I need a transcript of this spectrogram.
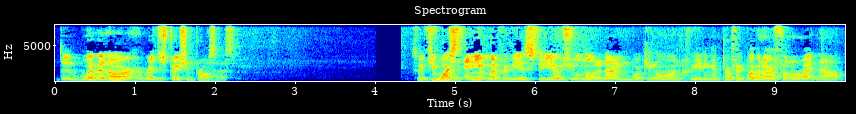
the webinar registration process. So, if you watched any of my previous videos, you'll know that I'm working on creating a perfect webinar funnel right now.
